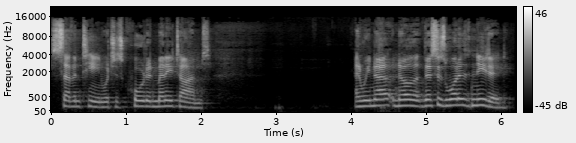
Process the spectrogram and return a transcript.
17, which is quoted many times. And we know that this is what is needed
